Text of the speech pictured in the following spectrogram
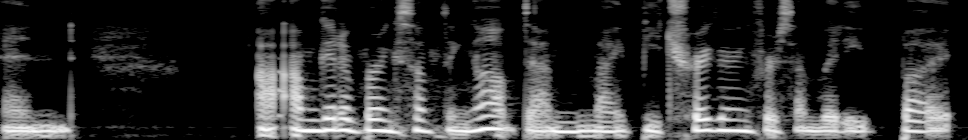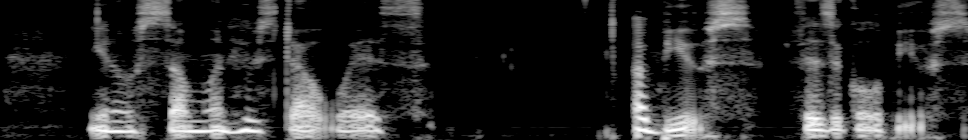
and I'm going to bring something up that might be triggering for somebody, but you know, someone who's dealt with abuse, physical abuse,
